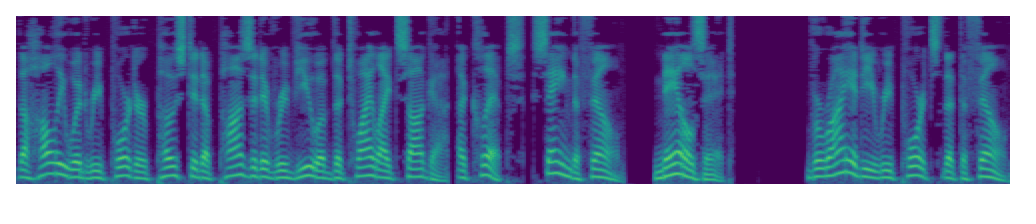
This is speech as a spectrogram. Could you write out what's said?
The Hollywood Reporter posted a positive review of The Twilight Saga, Eclipse, saying the film nails it Variety reports that the film,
